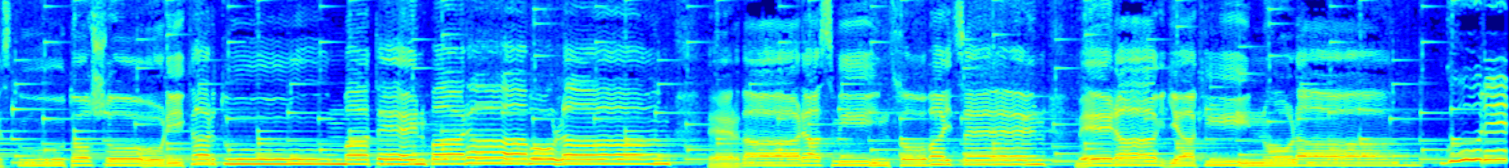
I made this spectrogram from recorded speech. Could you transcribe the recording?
Ez dut osorik hartu baten parabolan, erdaraz mintzo baitzen, berak jakin nolan. Gure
